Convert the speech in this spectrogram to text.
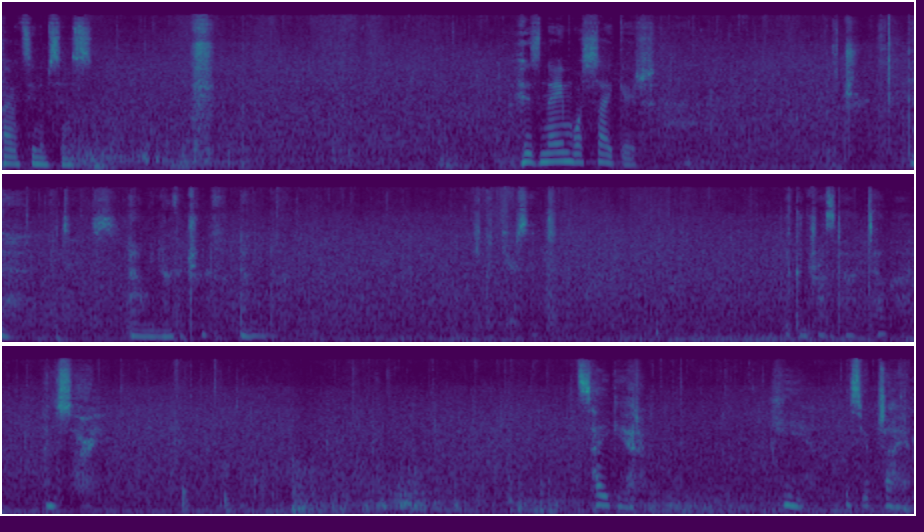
I haven't seen him since. His name was Saikir. The truth. There it is. Now we know the truth. Now you know. You can use it. You can trust her. Tell her. I'm sorry. Saigir. He is your giant.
